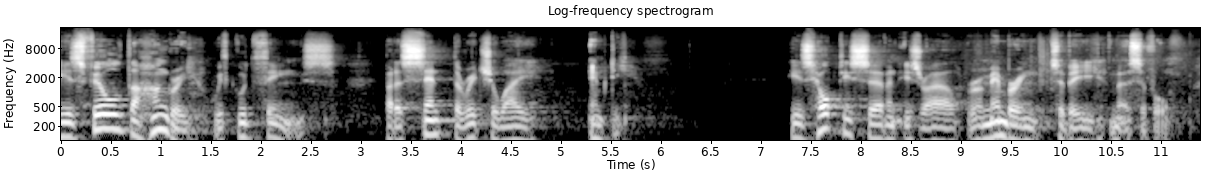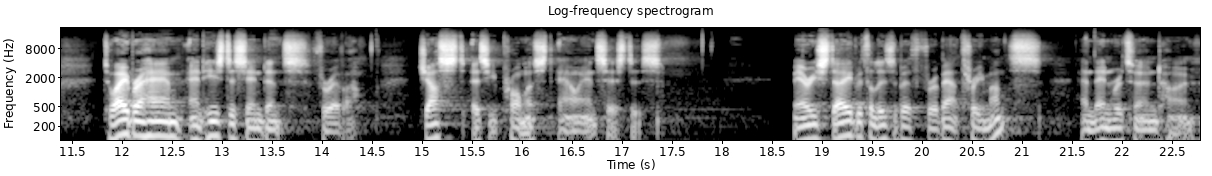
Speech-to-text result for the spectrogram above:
He has filled the hungry with good things, but has sent the rich away empty. He has helped his servant Israel, remembering to be merciful to Abraham and his descendants forever, just as he promised our ancestors. Mary stayed with Elizabeth for about three months and then returned home.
